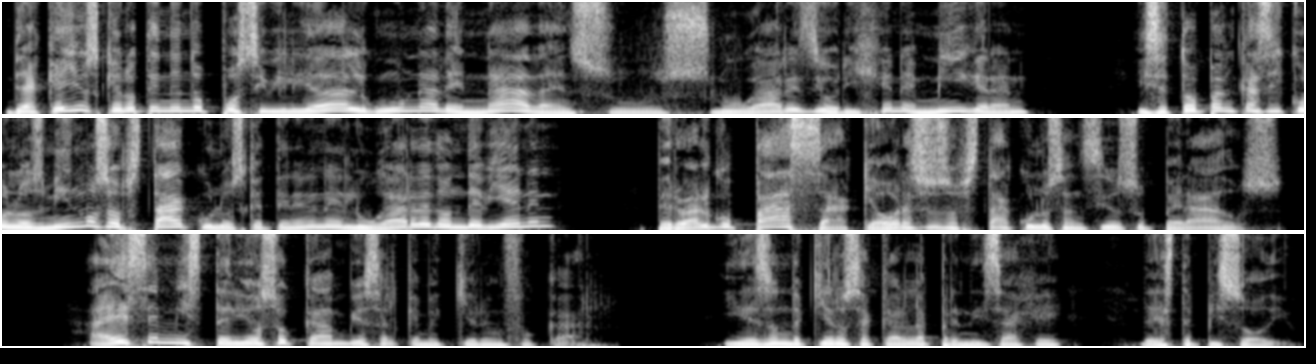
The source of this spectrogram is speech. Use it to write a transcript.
de aquellos que no teniendo posibilidad alguna de nada en sus lugares de origen emigran y se topan casi con los mismos obstáculos que tienen en el lugar de donde vienen, pero algo pasa que ahora esos obstáculos han sido superados. A ese misterioso cambio es al que me quiero enfocar y es donde quiero sacar el aprendizaje de este episodio.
